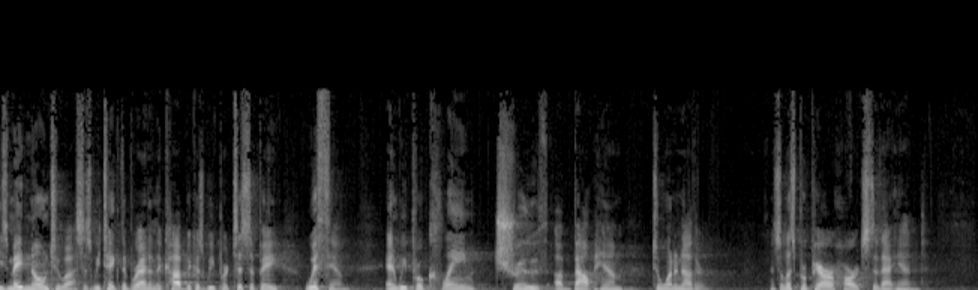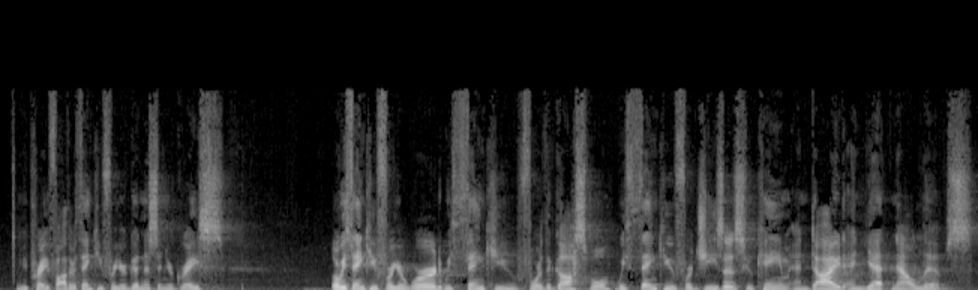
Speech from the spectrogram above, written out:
He's made known to us as we take the bread and the cup because we participate with Him and we proclaim truth about Him to one another. And so let's prepare our hearts to that end. Let me pray. Father, thank you for your goodness and your grace. Lord, we thank you for your word. We thank you for the gospel. We thank you for Jesus who came and died and yet now lives.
